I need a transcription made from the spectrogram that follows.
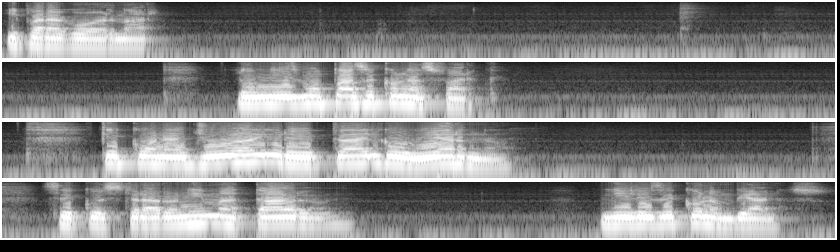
y para gobernar. Lo mismo pasa con las FARC, que con ayuda directa del gobierno secuestraron y mataron miles de colombianos.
